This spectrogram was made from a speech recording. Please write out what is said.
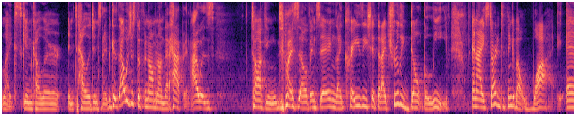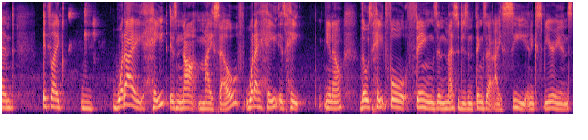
like skin color, intelligence, because that was just the phenomenon that happened. I was talking to myself and saying like crazy shit that I truly don't believe. And I started to think about why. And it's like, what I hate is not myself. What I hate is hate, you know, those hateful things and messages and things that I see and experience.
